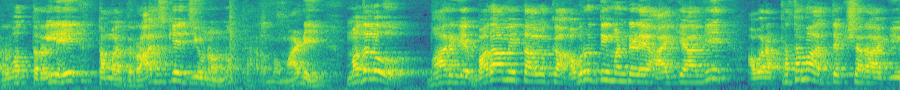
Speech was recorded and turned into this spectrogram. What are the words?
ಅರವತ್ತರಲ್ಲಿ ತಮ್ಮ ರಾಜಕೀಯ ಜೀವನವನ್ನು ಪ್ರಾರಂಭ ಮಾಡಿ. ಮೊದಲು ಬಾರಿಗೆ ಬಾದಾಮಿ ತಾಲೂಕು ಅಭಿವೃದ್ಧಿ ಮಂಡಳಿ ಆಯ್ಕೆಯಾಗಿ ಅವರ ಪ್ರಥಮ ಅಧ್ಯಕ್ಷರಾಗಿ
